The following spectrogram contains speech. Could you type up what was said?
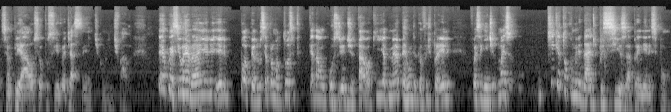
você ampliar o seu possível adjacente, como a gente fala. Eu conheci o Renan e ele, ele, pô, Pedro, você é promotor, você quer dar um curso de digital aqui? E a primeira pergunta que eu fiz para ele foi a seguinte: mas o que, que a tua comunidade precisa aprender nesse ponto?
